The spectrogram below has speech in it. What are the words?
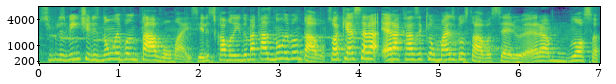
Simplesmente eles não levantavam mais. Eles ficavam dentro da minha casa e não levantavam. Só que essa era, era a casa que eu mais gostava, sério. Era, nossa,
